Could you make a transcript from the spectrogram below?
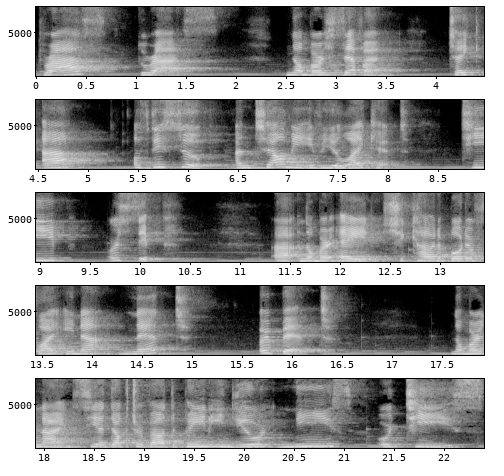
brass, grass. Number seven, take a of this soup and tell me if you like it, tip or sip. Uh, number eight, she caught a butterfly in a net or bed. Number nine, see a doctor about the pain in your knees or teeth.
